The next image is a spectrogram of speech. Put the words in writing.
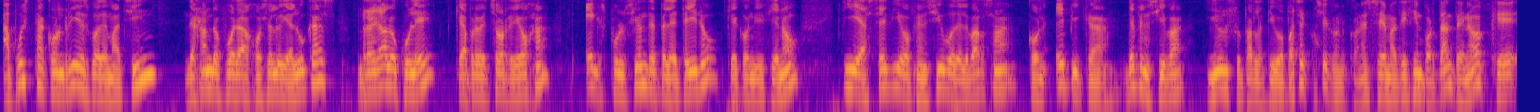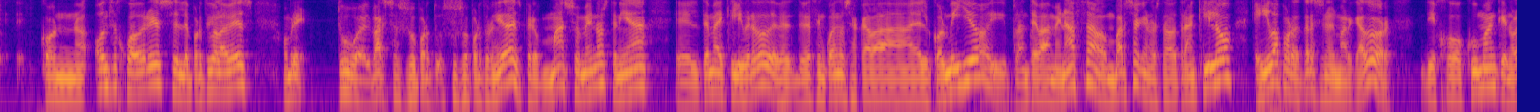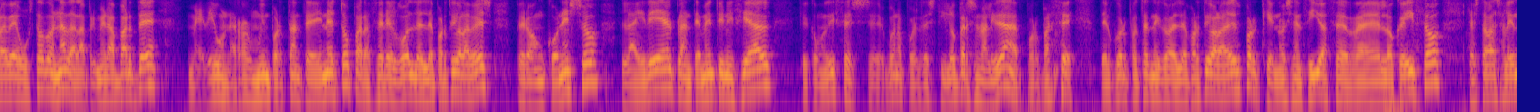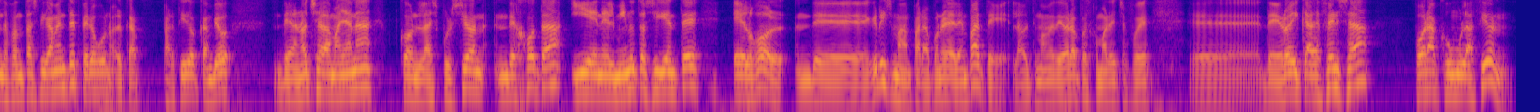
Apuesta con riesgo de Machín, dejando fuera a José Luis y a Lucas. Regalo culé, que aprovechó Rioja expulsión de Peleteiro, que condicionó, y asedio ofensivo del Barça con épica defensiva y un superlativo Pacheco. Sí, con, con ese matiz importante, ¿no? Que con 11 jugadores el Deportivo a la vez, hombre, tuvo el Barça sus, oportunidades, pero más o menos tenía el tema equilibrado. De, vez en cuando sacaba el colmillo y planteaba amenaza a un Barça que no estaba tranquilo e iba por detrás en el marcador. Dijo Kuman que no le había gustado nada la primera parte. Me dio un error muy importante de Neto para hacer el gol del Deportivo a la vez, pero aun con eso, la idea, el planteamiento inicial, que como dices, eh, bueno, pues destiló personalidad por parte del cuerpo técnico del Deportivo a la vez, porque no es sencillo hacer eh, lo que hizo. Le estaba saliendo fantásticamente, pero bueno, el partido cambió de la noche a la mañana con la expulsión de Jota y en el minuto siguiente el gol de Grisman para poner el empate. La última media hora, pues como has dicho, fue eh, de heroica defensa por acumulación,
